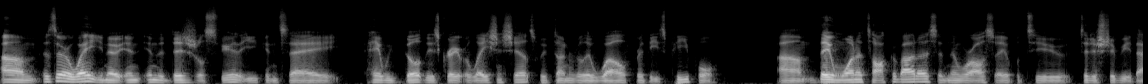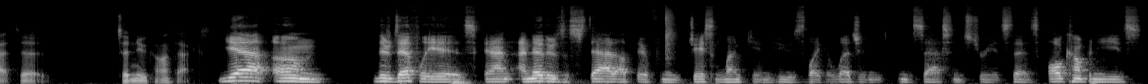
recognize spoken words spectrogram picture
um, is there a way, you know, in in the digital sphere that you can say, hey, we've built these great relationships, we've done really well for these people. Um, they want to talk about us, and then we're also able to to distribute that to to new contacts. Yeah, um, there definitely is. And I know there's a stat out there from Jason Lemkin, who's like a legend in the SaaS industry. It says all companies,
